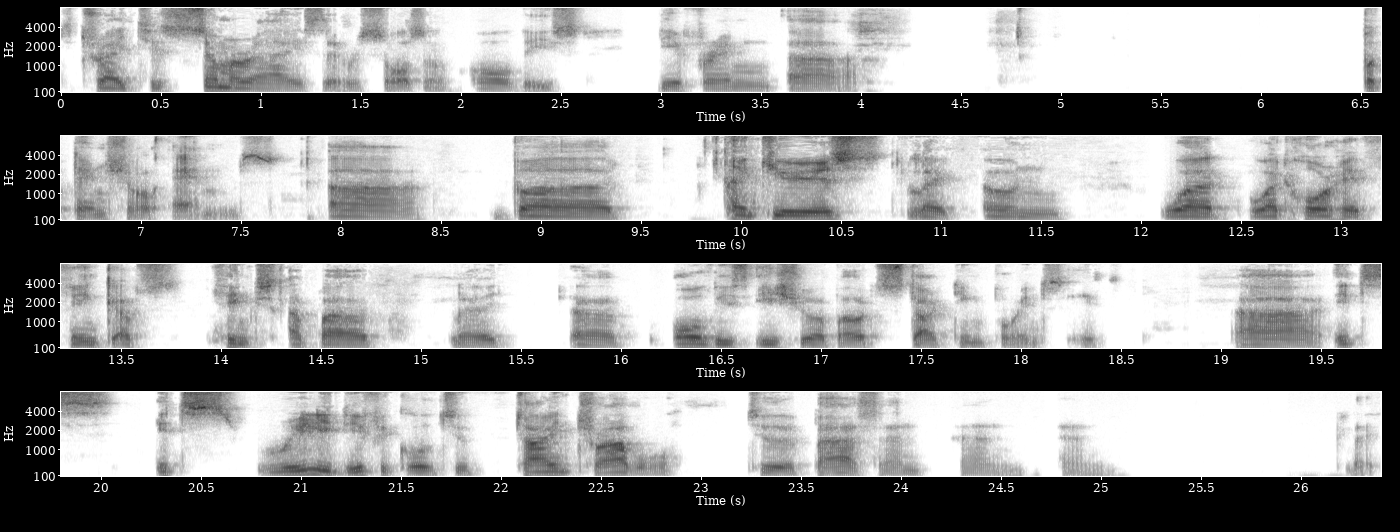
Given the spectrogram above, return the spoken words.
to try to summarize the results of all these different uh, potential M's. Uh, but I'm curious, like, on what what Jorge think of, thinks about like uh, all this issue about starting points. It, uh, it's it's really difficult to time travel to the past and and and like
